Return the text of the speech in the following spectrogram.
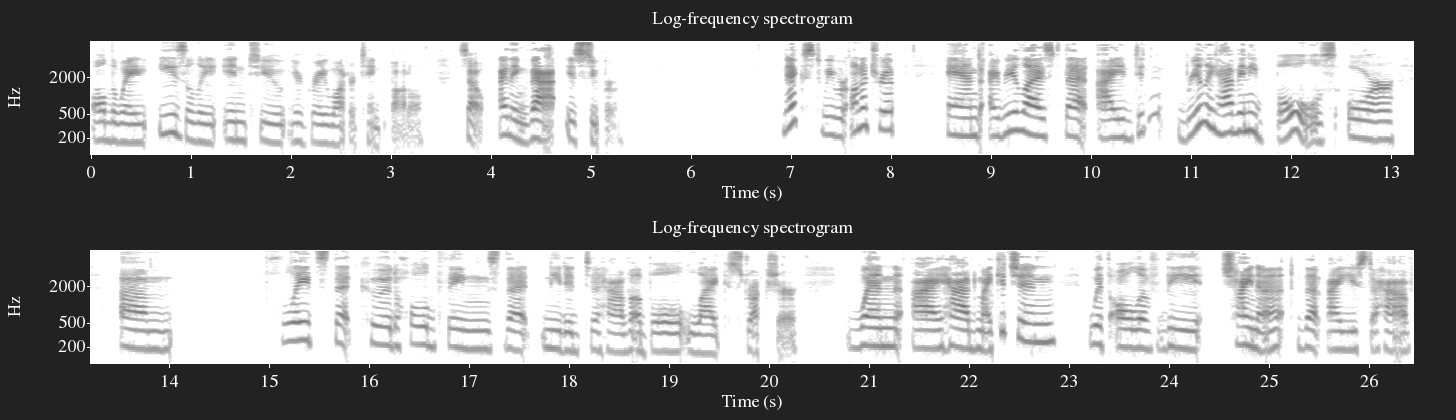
all the way easily into your gray water tank bottle. So I think that is super. Next, we were on a trip and I realized that I didn't really have any bowls or um, plates that could hold things that needed to have a bowl like structure. When I had my kitchen with all of the china that I used to have,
